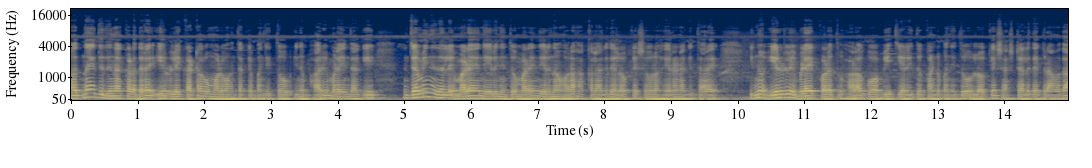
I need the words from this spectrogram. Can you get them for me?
ಹದಿನೈದು ದಿನ ಕಳೆದರೆ ಈರುಳ್ಳಿ ಕಟಾವು ಮಾಡುವ ಹಂತಕ್ಕೆ ಬಂದಿತ್ತು. ಇನ್ನು ಭಾರಿ ಮಳೆಯಿಂದಾಗಿ ಜಮೀನಿನಲ್ಲಿ ಮಳೆ ನೀರು ನಿಂತು ಮಳೆ ನೀರನ್ನು ಹೊರಹಾಕಲಾಗಿದೆ. ಲೋಕೇಶ್ ಅವರು ಹೈರಾಣಾಗಿದ್ದಾರೆ. ಇನ್ನು ಈರುಳ್ಳಿ ಬೆಳೆ ಕೊಳೆತು ಹಾಳಾಗುವ ಭೀತಿಯಲ್ಲಿದ್ದು ಕಂಡು ಬಂದಿದ್ದು, ಲೋಕೇಶ್ ಅಷ್ಟೇ ಅಲ್ಲದೆ ಗ್ರಾಮದ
